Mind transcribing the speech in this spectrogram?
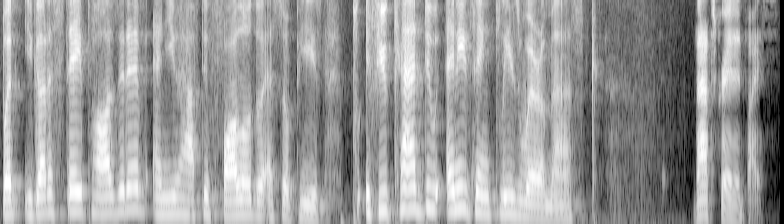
but you got to stay positive and you have to follow the SOPs. If you can't do anything, please wear a mask. That's great advice.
